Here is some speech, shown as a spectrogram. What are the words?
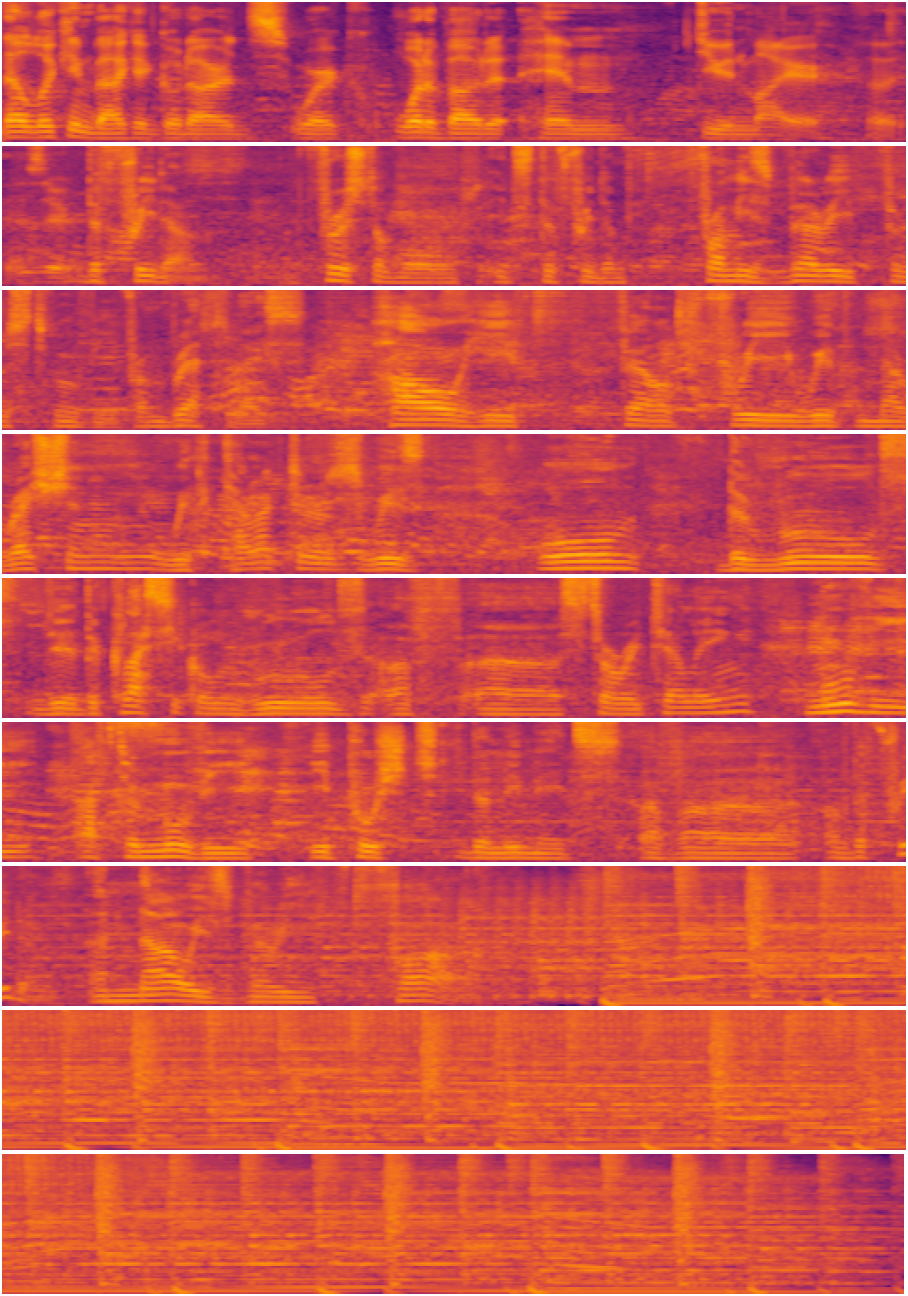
Now, looking back at Godard's work, what about him do you admire? Uh, is there the freedom? First of all, it's the freedom from his very first movie, from Breathless. How he felt free with narration, with characters, with all the rules, the, the classical rules of uh, storytelling. Movie after movie, he pushed the limits of, uh, of the freedom. And now he's very far.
